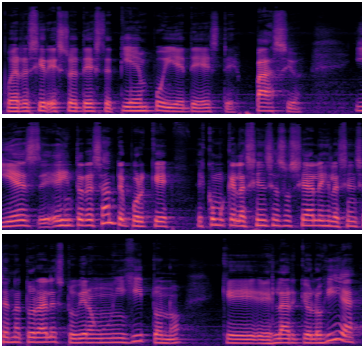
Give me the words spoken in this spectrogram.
Poder decir esto es de este tiempo y es de este espacio. Y es, interesante porque es como que las ciencias sociales y las ciencias naturales tuvieron un hijito, ¿no? Que es la arqueología.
